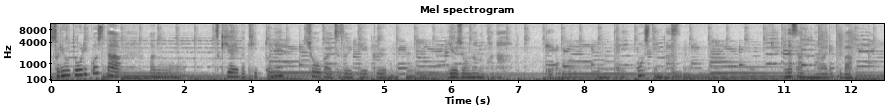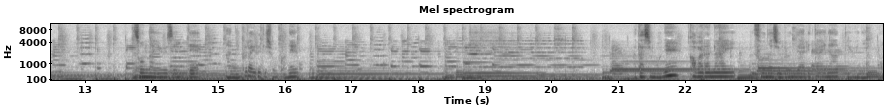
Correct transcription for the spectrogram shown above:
それを通り越したあの付き合いがきっとね生涯続いていく友情なのかなって思ったりもしています。皆さんの周りにはそんな友人って何人くらいいるでしょうかね。私もね変わらないそんな自分でありたいなっていうふうに思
